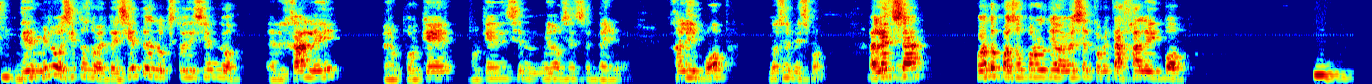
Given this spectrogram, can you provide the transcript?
De 1997 es lo que estoy diciendo. El Halley, pero ¿por qué? ¿Por qué dicen 1961? Halley Bob, ¿no es el mismo? Alexa, ¿cuándo pasó por última vez el cometa Halley Bob?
